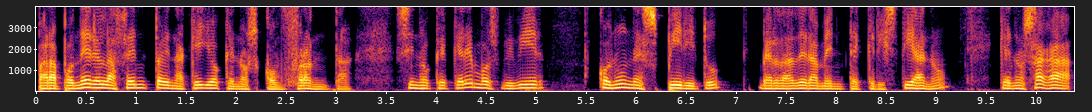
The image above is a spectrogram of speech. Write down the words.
para poner el acento en aquello que nos confronta, sino que queremos vivir con un espíritu verdaderamente cristiano que nos haga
